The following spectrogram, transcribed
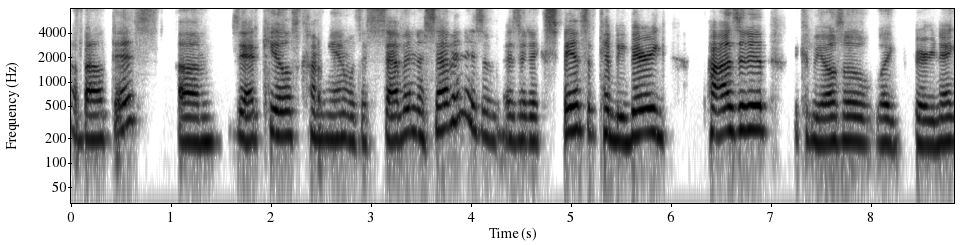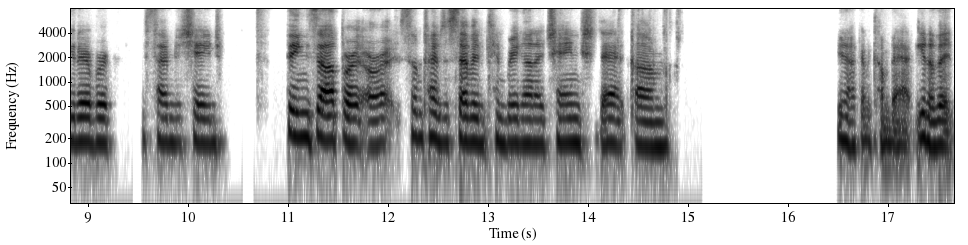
about this. Um, Zadkiel's coming in with a seven. A seven is a, is an expansive, can be very positive. It can be also like very negative or it's time to change things up or, or sometimes a seven can bring on a change that um you're not going to come back you know that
